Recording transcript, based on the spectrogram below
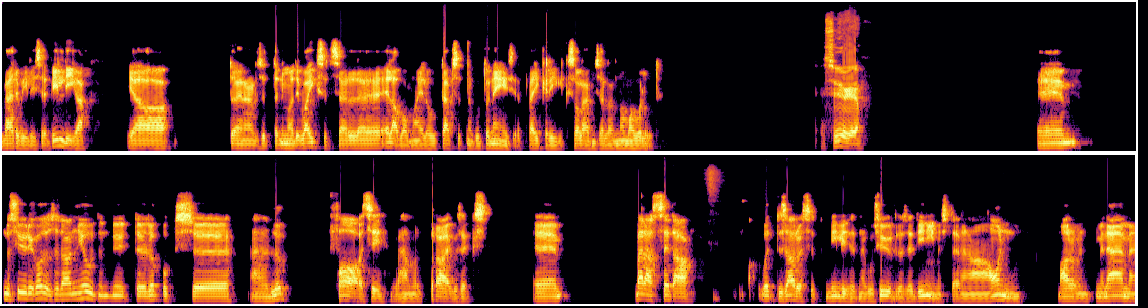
värvilise pildiga ja tõenäoliselt ta niimoodi vaikselt seal elab oma elu, täpselt nagu Tuneesia, et väikeriigiks olemisel on oma võlud. Süüria ehm,? no Süüria kodusõda on jõudnud nüüd lõpuks äh, lõppfaasi, vähemalt praeguseks ehm,. pärast seda, võttes arvesse, et millised nagu süürlased inimestena on, ma arvan, et me näeme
